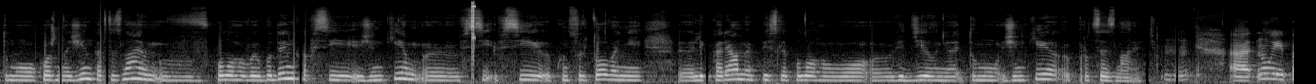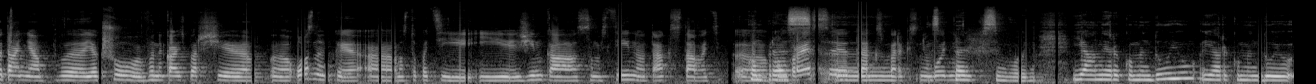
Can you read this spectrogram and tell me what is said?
Тому кожна жінка це знає в пологових будинках. Всі жінки, е, всі, консультовані е, лікарями після пологового е, відділення. Тому жінки про це знають. Е, Ну і питання: якщо виникають перші ознаки мастопатії, і жінка самостійно так ставить е, компреси, так водню. Я не рекомендую. Я рекомендую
